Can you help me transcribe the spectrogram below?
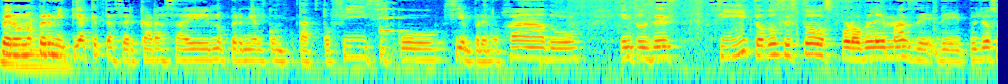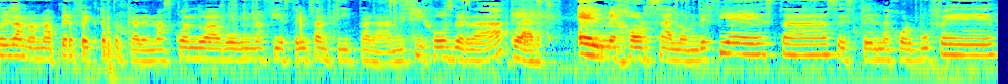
pero no permitía que te acercaras a él, no permitía el contacto físico, siempre enojado. Entonces, sí, todos estos problemas de, de, pues yo soy la mamá perfecta porque además cuando hago una fiesta infantil para mis hijos, ¿verdad? Claro. El mejor salón de fiestas, este, el mejor buffet.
